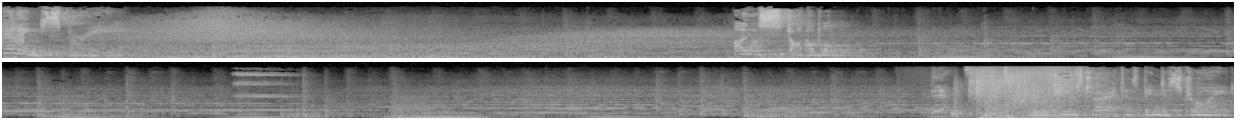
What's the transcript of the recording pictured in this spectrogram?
Killing spree. Unstoppable. Blue Team's turret has been destroyed.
